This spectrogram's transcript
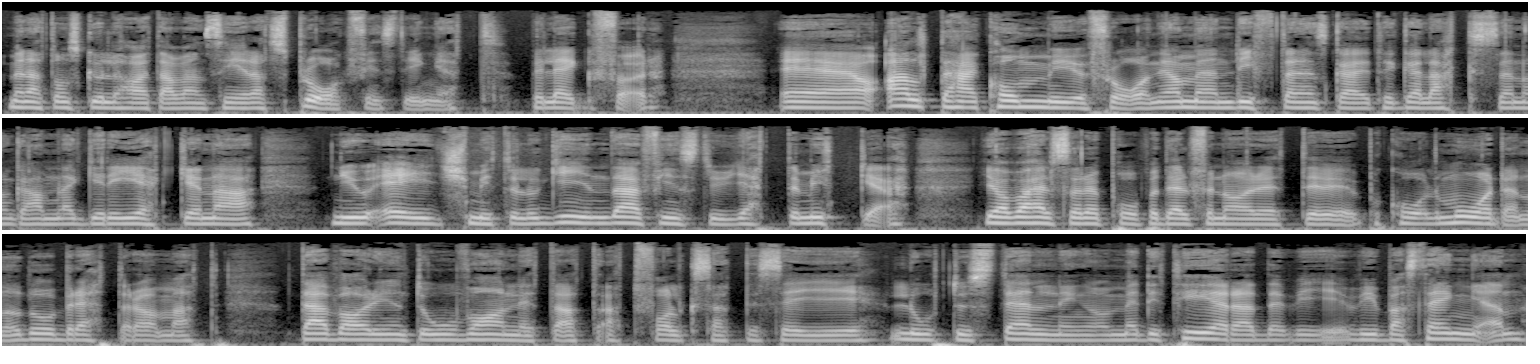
Men att de skulle ha ett avancerat språk finns det inget belägg för. Eh, allt det här kommer ju från ja, men Liftarens guide till galaxen och gamla grekerna new age mytologin, där finns det ju jättemycket. Jag var hälsade på på delfinariet eh, på Kolmården och då berättade de att där var det ju inte ovanligt att, att folk satte sig i lotusställning och mediterade vid, vid bassängen.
